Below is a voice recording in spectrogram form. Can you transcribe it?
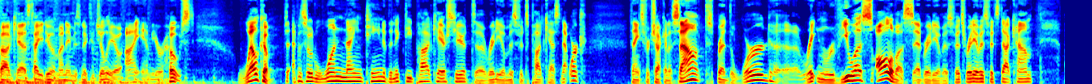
Podcast. How you doing? My name is Nick DiGilio. I am your host. Welcome to episode 119 of the Nick D Podcast here at uh, Radio Misfits Podcast Network. Thanks for checking us out. Spread the word, uh, rate and review us, all of us at Radio Misfits. RadioMisfits.com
